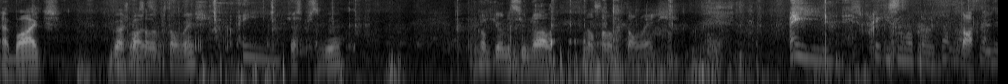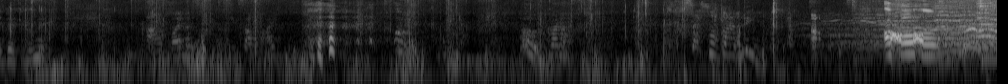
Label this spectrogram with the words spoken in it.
É bikes. Gosto mais de saber botão eixo. Já se percebeu? Campeão nacional, não sabe botão eixo. Ai, por que que isso não vai pra hoje? Tá tudo. This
